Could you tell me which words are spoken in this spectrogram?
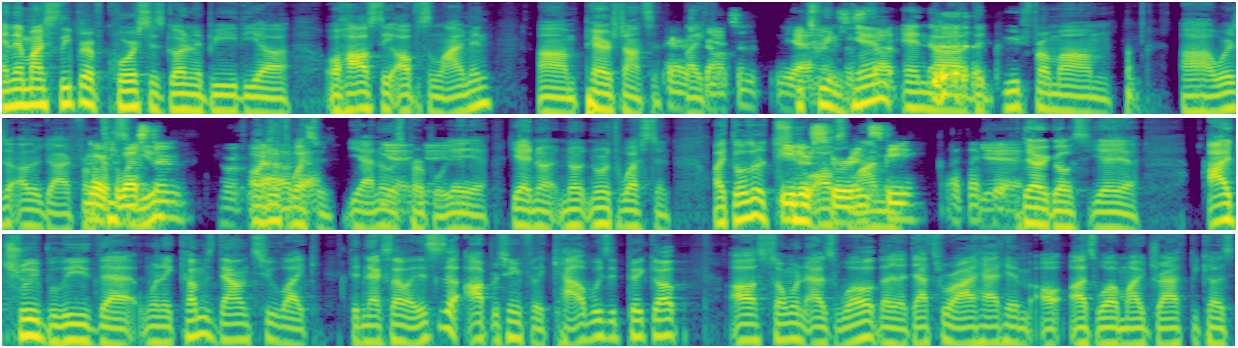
And then my sleeper, of course, is going to be the uh, Ohio State offensive lineman, um, Paris Johnson. Paris like, Johnson, yeah. Between him and uh, the dude from um, uh, where's the other guy from Northwestern? TCU? Northwestern. Oh, Northwestern. Okay. Yeah, I know yeah, it's purple. Yeah, yeah, yeah. Yeah, no, no, Northwestern. Like those are two Peter Skoronski, I think. Yeah. There it goes. Yeah, yeah. I truly believe that when it comes down to like the next level, this is an opportunity for the Cowboys to pick up uh, someone as well. That that's where I had him uh, as well in my draft because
